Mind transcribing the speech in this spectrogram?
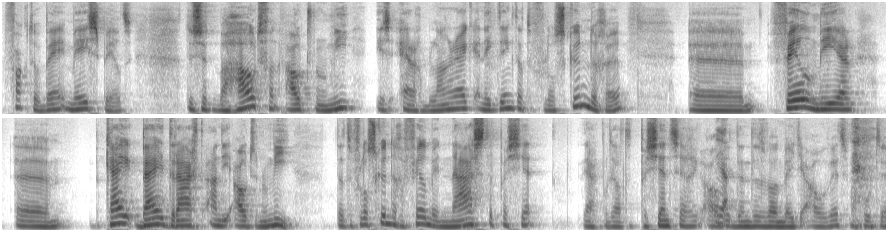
factor meespeelt. Dus het behoud van autonomie is erg belangrijk. En ik denk dat de verloskundige uh, veel meer uh, bijdraagt aan die autonomie. Dat de verloskundige veel meer naast de patiënt. Ja, ik moet altijd patiënt zeg ik altijd, ja. en dat is wel een beetje ouderwets, maar goed.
